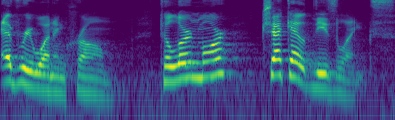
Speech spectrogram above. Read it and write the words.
everyone in Chrome. To learn more, check out these links.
